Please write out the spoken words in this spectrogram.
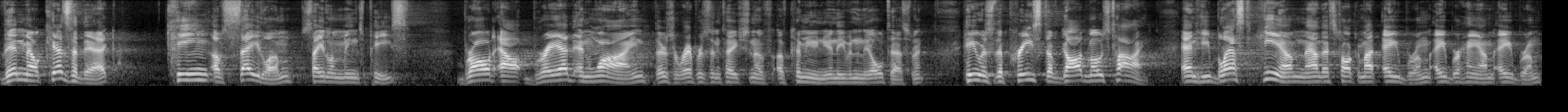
Then Melchizedek, king of Salem, Salem means peace, brought out bread and wine. There's a representation of, of communion, even in the Old Testament. He was the priest of God Most High. And he blessed him, now that's talking about Abram, Abraham, Abram,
